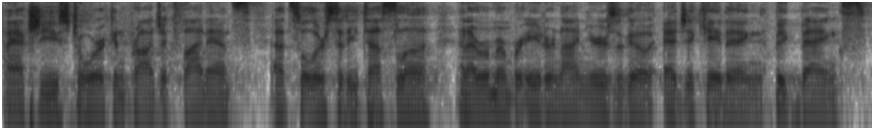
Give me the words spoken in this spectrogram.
I actually used to work in project finance at SolarCity Tesla, and I remember eight or nine years ago educating big banks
